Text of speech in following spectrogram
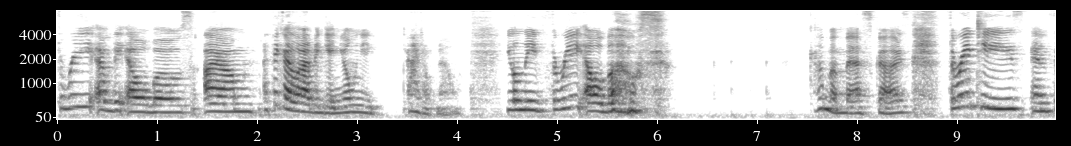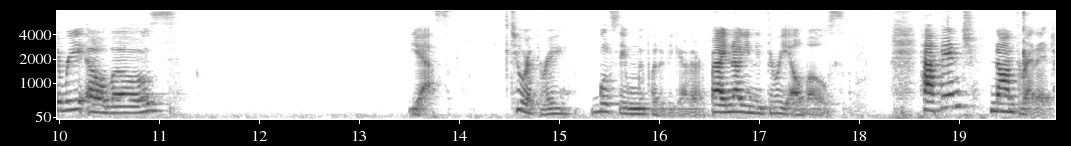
three of the elbows. Um, I think I lied again. You'll need, I don't know. You'll need three elbows. I'm a mess, guys. Three T's and three elbows. Yes, two or three. We'll see when we put it together. But I know you need three elbows. Half inch, non-threaded.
